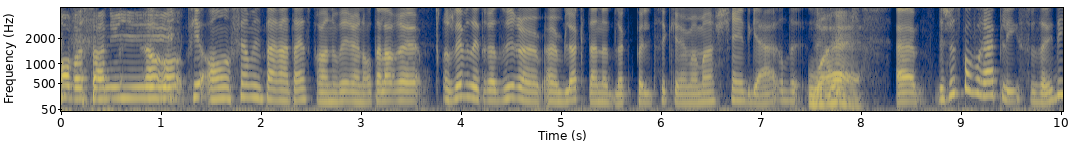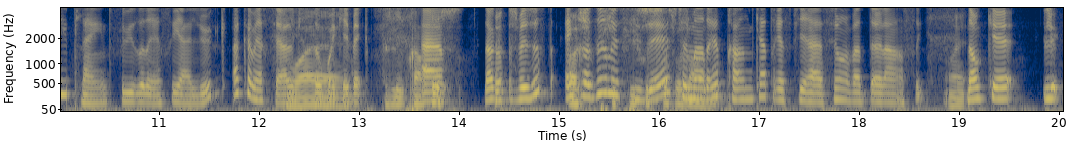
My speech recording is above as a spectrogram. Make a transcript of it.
On va s'ennuyer. Puis on ferme une parenthèse pour en ouvrir un autre. Alors, euh, je vais vous introduire un, un bloc dans notre bloc politique, un moment chien de garde. de Ouais. Luc. Euh, juste pour vous rappeler, si vous avez des plaintes, vous pouvez les adresser à Luc, à commercial, Ouais. crypto.québec. Je les prends Euh, tous. Donc, je vais juste Ah, je- introduire je le sujet. Je te demanderai ai. de prendre quatre respirations avant de te lancer. Ouais. Donc, euh, Luc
